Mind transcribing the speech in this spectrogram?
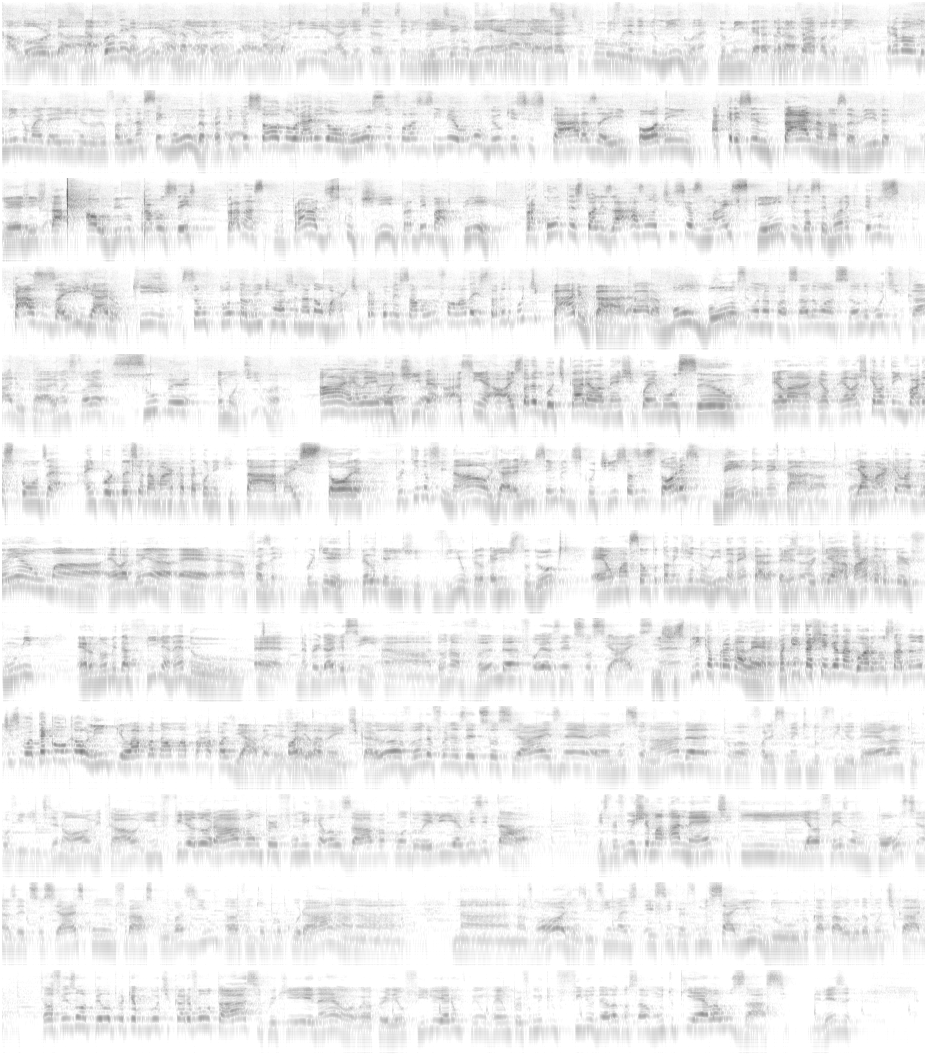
calor da, Da pandemia, da pandemia, né? é Tava aqui na agência Não Sei Ninguém. Não sei ninguém, fazer era, podcast. era tipo. Gente fazia de domingo, né? Domingo, era domingo. Gravava domingo. Gravava domingo, mas aí a gente resolveu fazer na segunda, pra que o pessoal no horário do almoço falasse assim, meu, vamos ver o que esses caras aí podem acrescentar na nossa vida. E aí a gente tá ao vivo pra vocês, pra, nas- pra discutir, pra debater, pra contextualizar as notícias mais quentes da semana que temos casos aí, Jairo, que são totalmente relacionados ao marketing. Pra começar, vamos falar da história do Boticário, cara. Cara, bombou semana passada uma ação do Boticário, cara. É uma história super emotiva. Ah, ela é emotiva. cara. assim, a história do Boticário, ela mexe com a emoção. Ela, ela, ela- acho que ela tem vários pontos. A, a importância da marca estar conectada, a história. Porque no final, Jair, a gente sempre discute isso. As histórias vendem, né, cara? Exato, cara. E a marca, ela ganha uma... Ela ganha é, a fazer... Porque, pelo que a gente viu, pelo que a gente estudou, é uma ação totalmente genuína, né, cara? Até mesmo porque a marca cara. do perfume era o nome da filha, né, do... É, na verdade, assim, a dona Wanda foi às redes sociais, Isso, né? explica pra galera. Pra quem É. tá chegando agora e não sabe da notícia, vou até colocar o link lá pra dar uma pra rapaziada aí. Pode ir lá. Exatamente, cara. A dona Wanda foi nas redes sociais, né, é, emocionada com o falecimento do filho dela por Covid-19 e tal. E o filho adorava um perfume que ela usava quando ele ia visitá-la. Esse perfume chama Anette e ela fez um post nas redes sociais com um frasco vazio. Ela tentou procurar na, na- na- nas lojas, enfim, mas esse perfume saiu do, do catálogo da Boticário. Então ela fez um apelo para que a Boticário voltasse, porque né, ela perdeu o filho e era um, era um perfume que o filho dela gostava muito que ela usasse, beleza?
